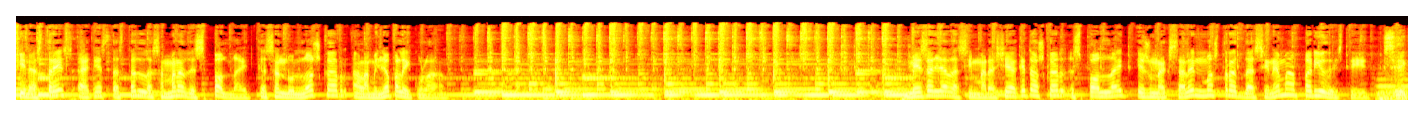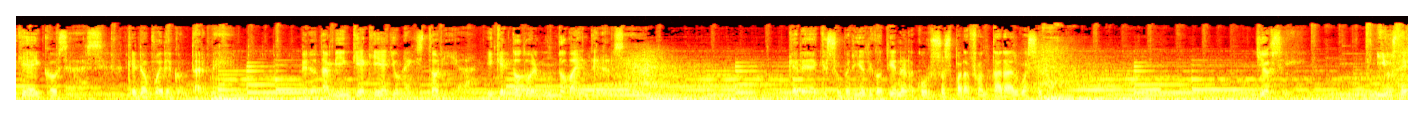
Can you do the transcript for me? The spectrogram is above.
Finestrés, aquesta ha estat la setmana de Spotlight, que s'ha endut l'Oscar a la millor pel·lícula. Més enllà de si mereixia aquest Oscar, Spotlight és una excel·lent mostra de cinema periodístic. Sé que hay cosas que no puede contarme, pero también que aquí hay una historia y que todo el mundo va a enterarse. ¿Cree que su periódico tiene recursos para afrontar algo así? Yo sí. ¿Y usted?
